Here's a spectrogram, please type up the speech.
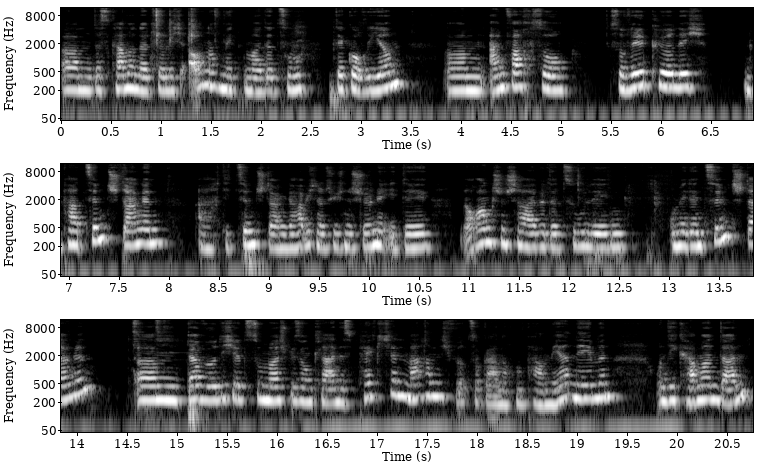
ähm, das kann man natürlich auch noch mit mal dazu dekorieren. Ähm, einfach so, so willkürlich ein paar Zimtstangen. Ach, die Zimtstangen, da habe ich natürlich eine schöne Idee. Eine Orangenscheibe dazulegen. Und mit den Zimtstangen, ähm, da würde ich jetzt zum Beispiel so ein kleines Päckchen machen. Ich würde sogar noch ein paar mehr nehmen. Und die kann man dann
